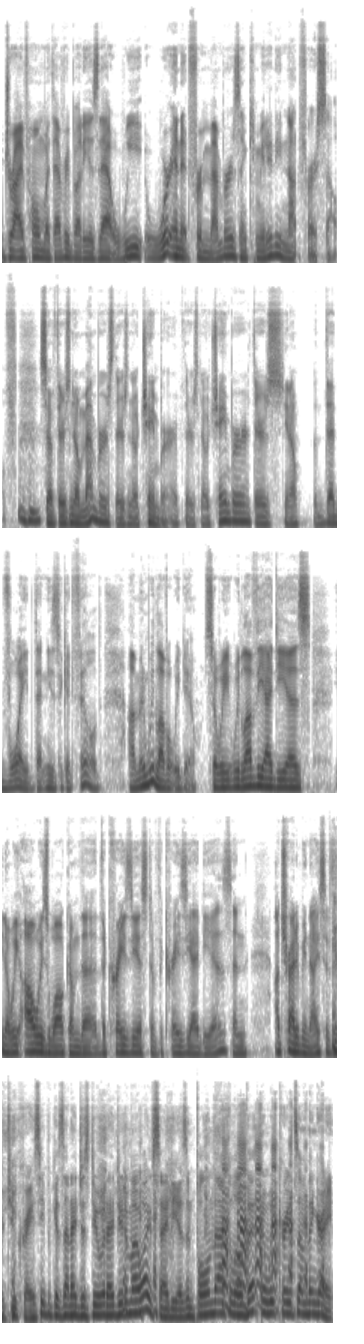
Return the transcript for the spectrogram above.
drive home with everybody is that we we're in it for members and community, not for ourselves. So if there's no members, there's no chamber. If there's no chamber, there's, you know, that void that needs to get filled. Um, and we love what we do. So we, we love the ideas. You know, we always welcome the the craziest of the crazy ideas. And I'll try to be nice if they're too crazy because then I just do what I do to my wife's ideas and pull them back a little bit and we create something great.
